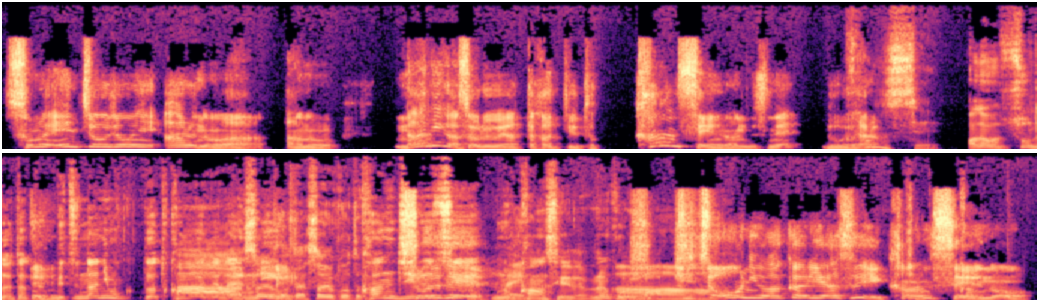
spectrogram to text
その延長上にあるのは、あの、何がそれをやったかっていうと、感性なんですね、どうやら感。性。あ、だからそうだよ。だって別に何もだって考えてないのにそういうことだ、そういうことだ感じる性の感性だよね、これは。非常にわかりやすい感性の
